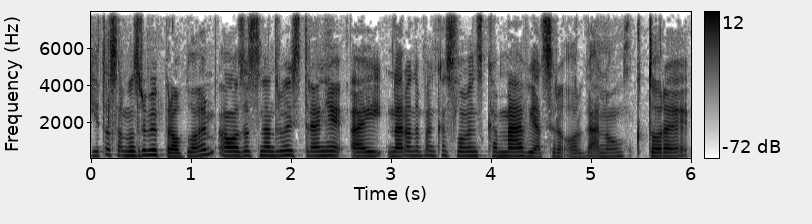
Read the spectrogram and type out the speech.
Je to samozrejme problém, ale zase na druhej strane aj Národná banka Slovenska má viacero orgánov, ktoré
